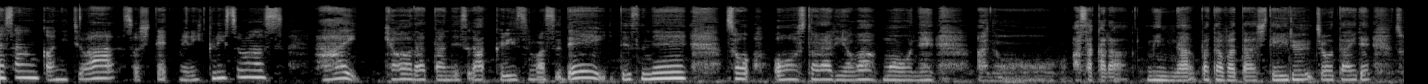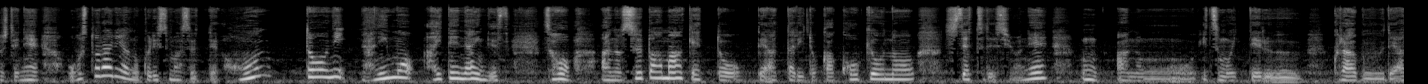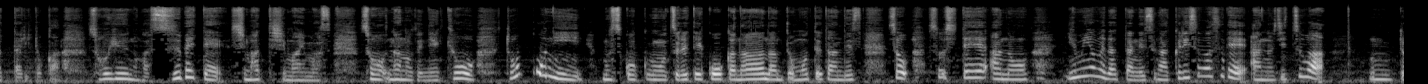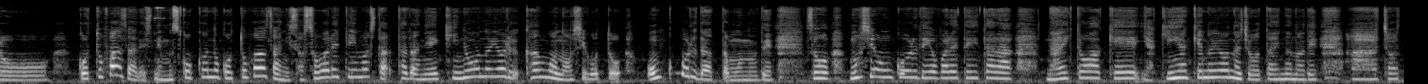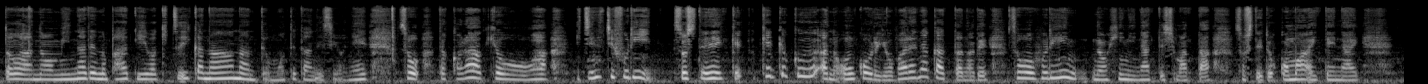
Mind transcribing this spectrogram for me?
皆さん、こんにちは。そして、メリークリスマス。はい。今日だったんですが、クリスマスデイですね。そう、オーストラリアはもうね、あのー、朝からみんなバタバタしている状態で、そしてね、オーストラリアのクリスマスって本当に何も空いてないんです。そう、あの、スーパーマーケットであったりとか、公共の施設ですよね。うん、あの、いつも行ってるクラブであったりとか、そういうのが全て閉まってしまいます。そう、なのでね、今日、どこに息子くんを連れて行こうかななんて思ってたんです。そう、そして、あの、弓嫁だったんですが、クリスマスで、あの、実は、うんと、ゴッドファーザーですね。息子くんのゴッドファーザーに誘われていました。ただね、昨日の夜、看護のお仕事、オンコールだったもので、そう、もしオンコールで呼ばれていたら、ナイト明け、夜勤明けのような状態なので、ああ、ちょっとあの、みんなでのパーティーはきついかななんて思ってたんですよね。そう、だから今日は一日フリー、そしてね、結局、あの、オンコール呼ばれなかったので、そう、フリーの日になってしまった。そしてどこも空いてない。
